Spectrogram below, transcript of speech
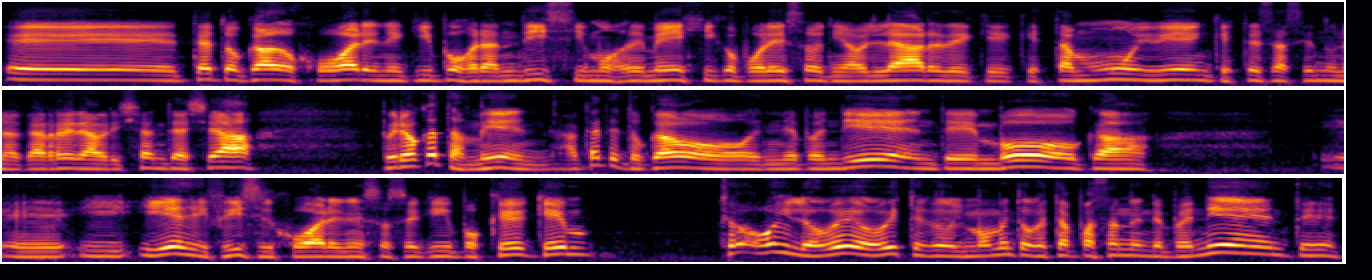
Eh, te ha tocado jugar en equipos grandísimos de México, por eso ni hablar de que, que está muy bien que estés haciendo una carrera brillante allá. Pero acá también, acá te tocaba Independiente, en Boca, eh, y, es difícil jugar en esos equipos. Que, que, yo hoy lo veo, viste, que el momento que está pasando Independiente,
